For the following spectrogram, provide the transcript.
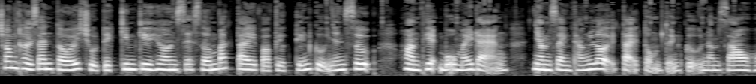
Trong thời gian tới, Chủ tịch Kim Ki-hyun sẽ sớm bắt tay vào việc tiến cử nhân sự, hoàn thiện bộ máy đảng nhằm giành thắng lợi tại tổng tuyển cử năm sau.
